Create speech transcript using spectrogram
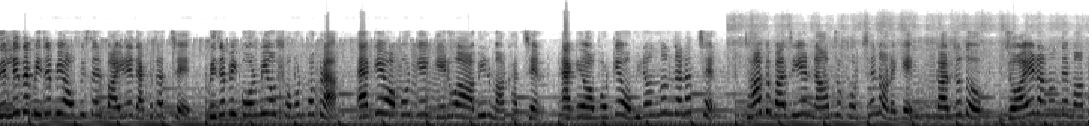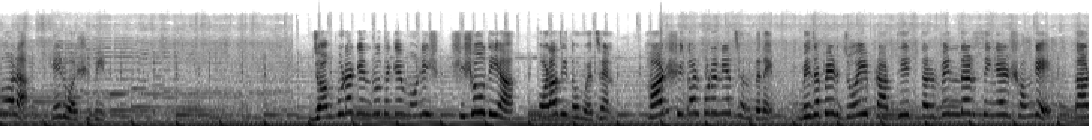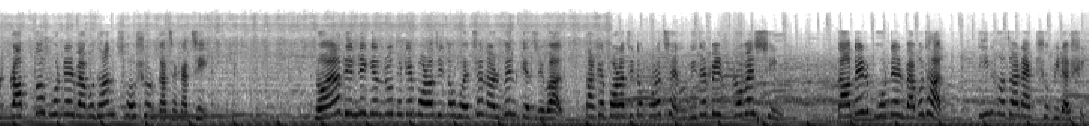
দিল্লিতে বিজেপি অফিসের বাইরে দেখা যাচ্ছে, বিজেপি কর্মী ও সমর্থকরা একে অপরকে গেরুয়া আবির মাখাচ্ছেন, একে অপরকে অভিনন্দন জানাচ্ছেন। ঢাক বাজিয়ে নাচও করছেন অনেকে, কার্যত জয়ের আনন্দে মাতোয়ারা গেরুয়া শিবির। জংপুরা কেন্দ্র থেকে মনীষ সিসোদিয়া পরাজিত হয়েছেন। হার স্বীকার করে নিয়েছেন তিনি। বিজেপির জয়ী প্রার্থী তরবিন্দর সিং এর সঙ্গে তার প্রাপ্ত ভোটের ব্যবধান ছশোর কাছাকাছি। নয়াদিল্লি কেন্দ্র থেকে পরাজিত হয়েছেন অরবিন্দ কেজরিওয়াল। তাকে পরাজিত করেছেন বিজেপির প্রবেশ সিং। তাদের ভোটের ব্যবধান তিন হাজার একশো বিরাশি।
